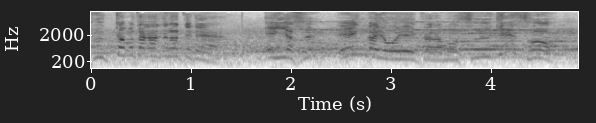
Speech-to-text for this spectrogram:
物価も高くなってて円安円が弱いからもうすげえそう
